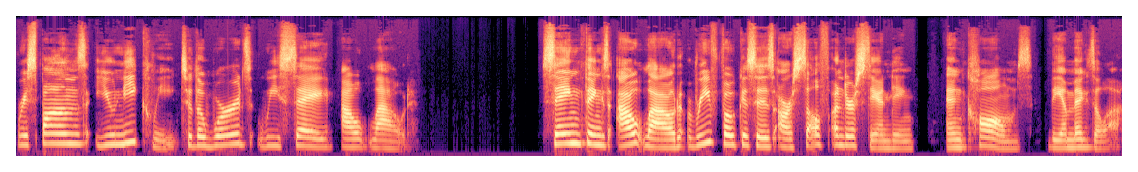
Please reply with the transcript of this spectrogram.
responds uniquely to the words we say out loud. Saying things out loud refocuses our self understanding and calms the amygdala.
